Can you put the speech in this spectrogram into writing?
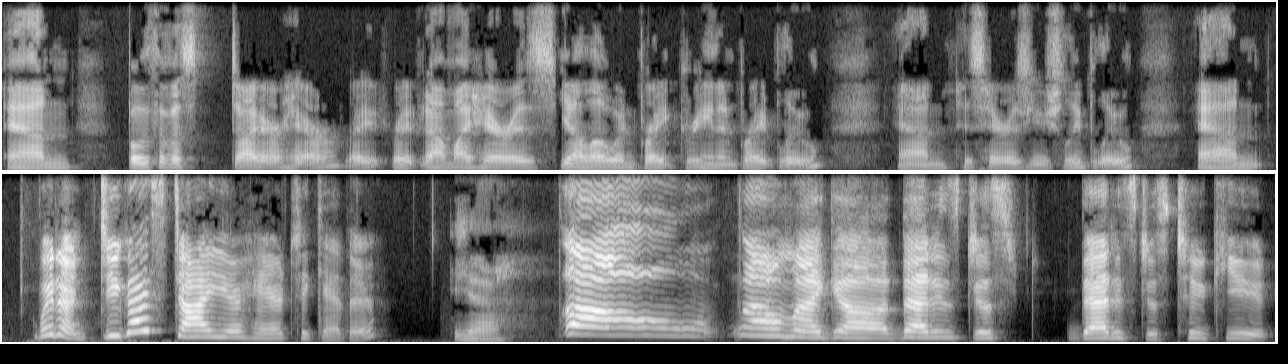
and both of us dye our hair, right? Right now my hair is yellow and bright green and bright blue, and his hair is usually blue. And Wait on, do you guys dye your hair together? yeah, Oh, oh my god, that is just that is just too cute.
